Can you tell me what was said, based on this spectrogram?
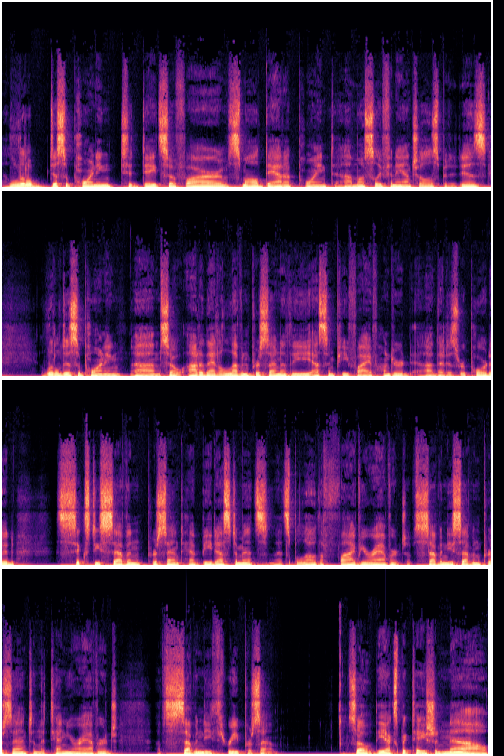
a little disappointing to date so far. Small data point, uh, mostly financials, but it is a little disappointing. Um, so out of that 11% of the S&P 500 uh, that is reported, 67% have beat estimates. That's below the five-year average of 77% and the 10-year average of 73%. So the expectation now,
